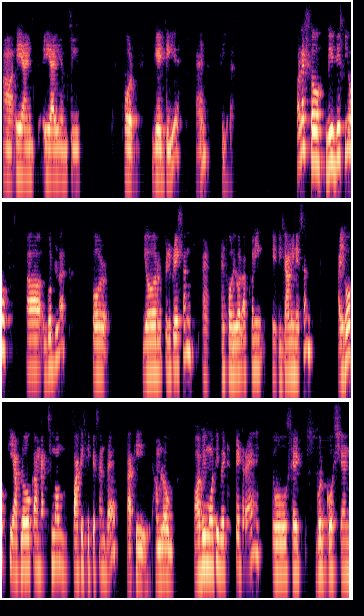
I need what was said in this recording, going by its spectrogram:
uh, AI AIMT for GATE DA and CS. All right, so we wish you uh, good luck for your preparation and, for your upcoming examination. I hope कि आप लोगों का मैक्सिमम पार्टिसिपेशन रहे ताकि हम लोग और भी मोटिवेटेड रहे to set good question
